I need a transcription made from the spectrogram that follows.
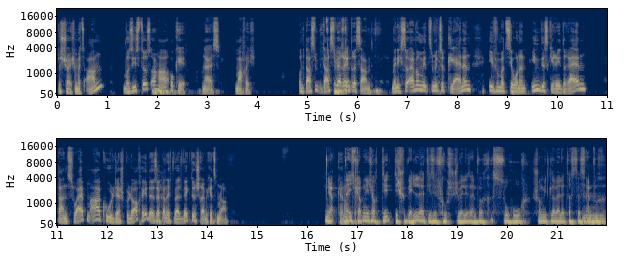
Das schaue ich mir jetzt an. Was ist das? Aha, okay, nice, mache ich. Und das, das wäre interessant. Wenn ich so einfach mit, mit so kleinen Informationen in das Gerät rein dann swipen, ah cool, der spielt auch, hey, der ist ja gar nicht weit weg, den schreibe ich jetzt mal an. Ja, genau. Na, ich glaube nicht, auch die, die Schwelle, diese Frustschwelle ist einfach so hoch schon mittlerweile, dass das mhm. einfach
